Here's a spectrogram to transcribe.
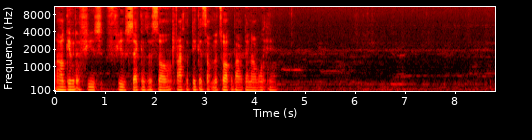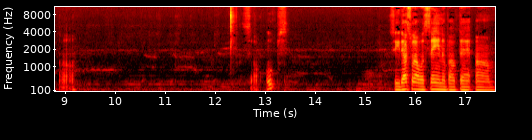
I'll give it a few few seconds or so if I could think of something to talk about then I wouldn't Uh, so, oops. See, that's what I was saying about that, um,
